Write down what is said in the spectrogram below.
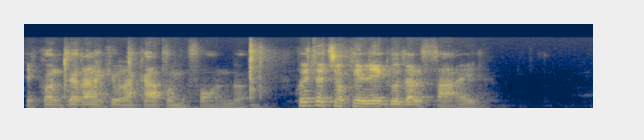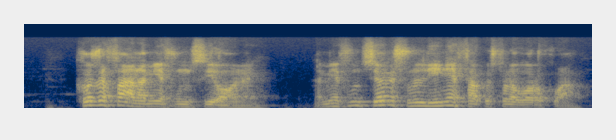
e conterrà anche una capo in fondo. Questo è ciò che leggo dal file. Cosa fa la mia funzione? La mia funzione sulle linee fa questo lavoro qua.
